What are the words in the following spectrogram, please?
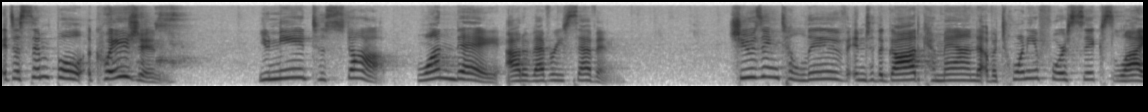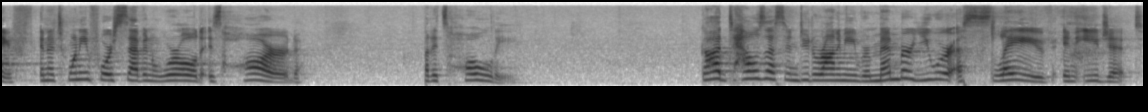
It's a simple equation. You need to stop one day out of every seven. Choosing to live into the God command of a 24 6 life in a 24 7 world is hard, but it's holy. God tells us in Deuteronomy remember, you were a slave in Egypt,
